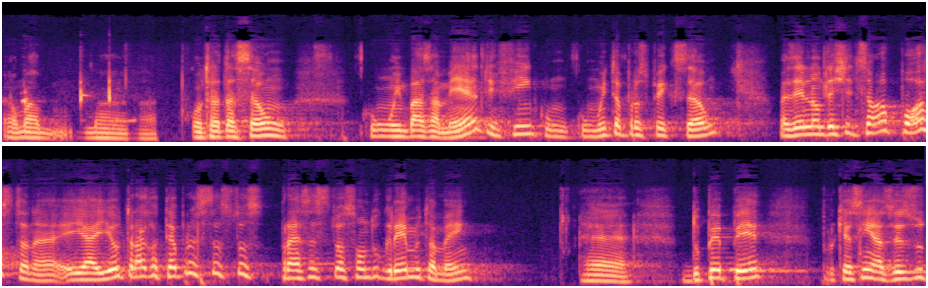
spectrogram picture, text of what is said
é uma, uma contratação com embasamento, enfim, com, com muita prospecção, mas ele não deixa de ser uma aposta, né? E aí eu trago até para essa, essa situação do Grêmio também, é, do PP, porque assim, às vezes o,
